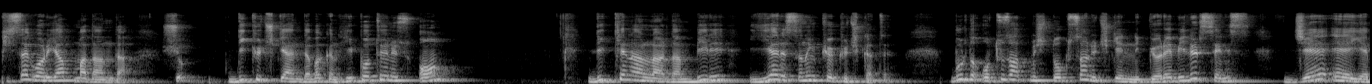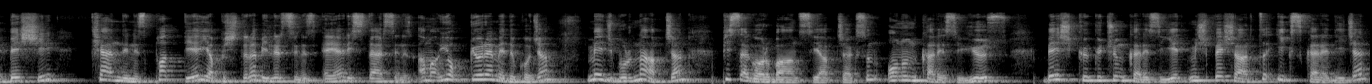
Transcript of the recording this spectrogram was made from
Pisagor yapmadan da şu dik üçgende bakın hipotenüs 10 dik kenarlardan biri yarısının kök 3 katı. Burada 30 60 90 üçgenini görebilirseniz CE'ye 5'i kendiniz pat diye yapıştırabilirsiniz eğer isterseniz. Ama yok göremedik hocam. Mecbur ne yapacaksın? Pisagor bağıntısı yapacaksın. Onun karesi 100. 5 kök 3'ün karesi 75 artı x kare diyeceksin.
